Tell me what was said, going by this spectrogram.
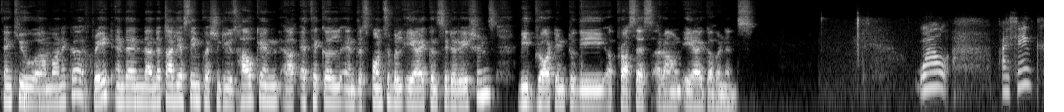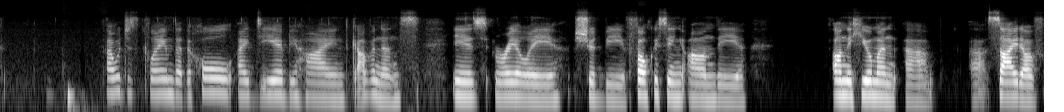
Thank you, uh, Monica. Great. And then uh, Natalia, same question to you. How can uh, ethical and responsible AI considerations be brought into the uh, process around AI governance? Well, I think I would just claim that the whole idea behind governance is really should be focusing on the on the human uh, uh, side of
